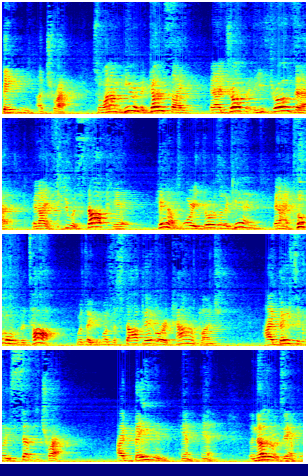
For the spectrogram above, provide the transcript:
baiting a trap. So, when I'm here in the gun sight and I drop it and he throws that and I do a stop hit, hit him, or he throws it again and I hook over the top with a, with a stop hit or a counter punch, I basically set the trap. I baited him in. Another example,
